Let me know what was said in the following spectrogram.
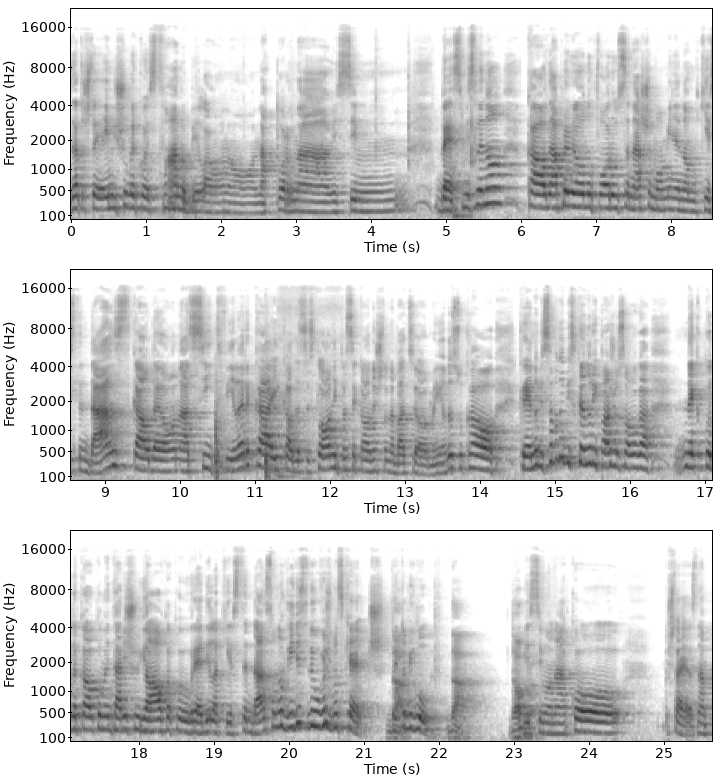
zato što je Amy Schumer koja je stvarno bila, ono, naporna, mislim, besmisleno, kao napravila onu foru sa našom omiljenom Kirsten Dunst, kao da je ona seat fillerka i kao da se skloni pa se kao nešto nabacuje ovome. I onda su kao krenuli, samo da bi skrenuli pažnju sa ovoga, nekako da kao komentarišu jao kako je uvredila Kirsten Dunst, ono vidi se da je uvežban skeč, da. pritom i glup. Da. Dobro. Mislim, onako, šta ja znam,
